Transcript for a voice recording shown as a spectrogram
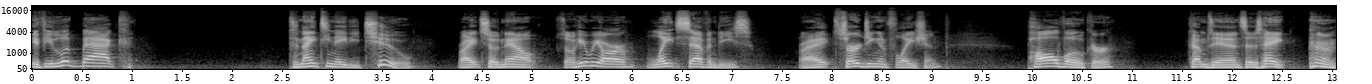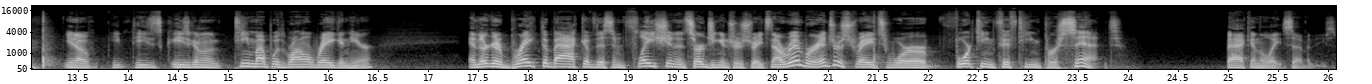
if you look back to 1982, right? So now, so here we are, late 70s, right? Surging inflation. Paul Volcker comes in and says, "Hey, you know, he, he's he's going to team up with Ronald Reagan here, and they're going to break the back of this inflation and surging interest rates. Now, remember, interest rates were 14, 15 percent back in the late 70s.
